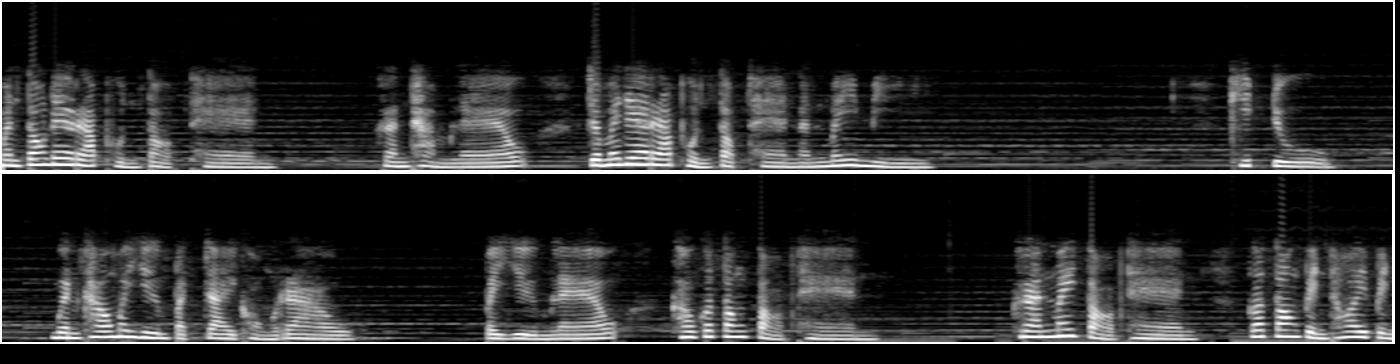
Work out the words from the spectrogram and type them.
มันต้องได้รับผลตอบแทน ครั้นทำแล้ว จะไม่ได้รับผลตอบแทนนั้นไม่มี คิดดู เหมือนเขามายืมปัจจัยของเรา ไปยืมแล้วเขาก็ต้องตอบแทน ครั้นไม่ตอบแทนก็ต้องเป็นถ้อยเป็น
